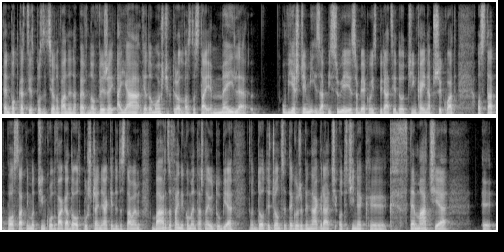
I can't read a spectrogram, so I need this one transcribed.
Ten podcast jest pozycjonowany na pewno wyżej, a ja wiadomości, które od Was dostaję, maile, uwierzcie mi, zapisuję je sobie jako inspirację do odcinka i na przykład ostat po ostatnim odcinku Odwaga do odpuszczenia, kiedy dostałem bardzo fajny komentarz na YouTubie dotyczący tego, żeby nagrać odcinek y, w temacie y,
